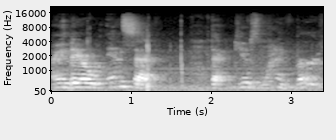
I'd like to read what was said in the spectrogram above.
I mean, they are an insect that gives live birth.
